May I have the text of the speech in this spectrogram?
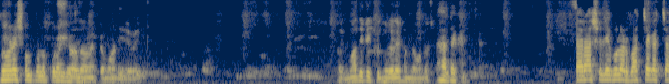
দোড়াই সম্পূর্ণ পুরান জাতের। একটা মাদি রে ভাই, মাদিটা একটু ধরে দেখান তো আমাদের। হ্যাঁ দেখেন। যারা আসলে এগুলার বাচ্চা কাচ্চা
